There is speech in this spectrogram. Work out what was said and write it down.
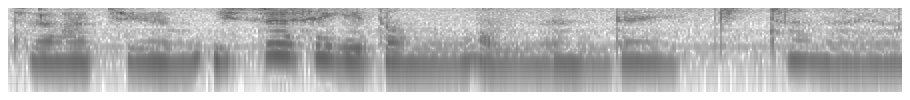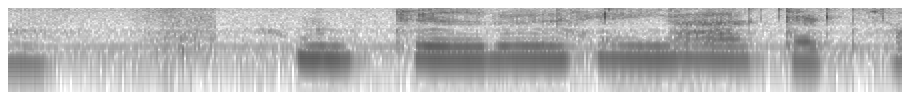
제가 지금 입술색이 너무 없는데 귀찮아요. 홈트를 해야겠어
